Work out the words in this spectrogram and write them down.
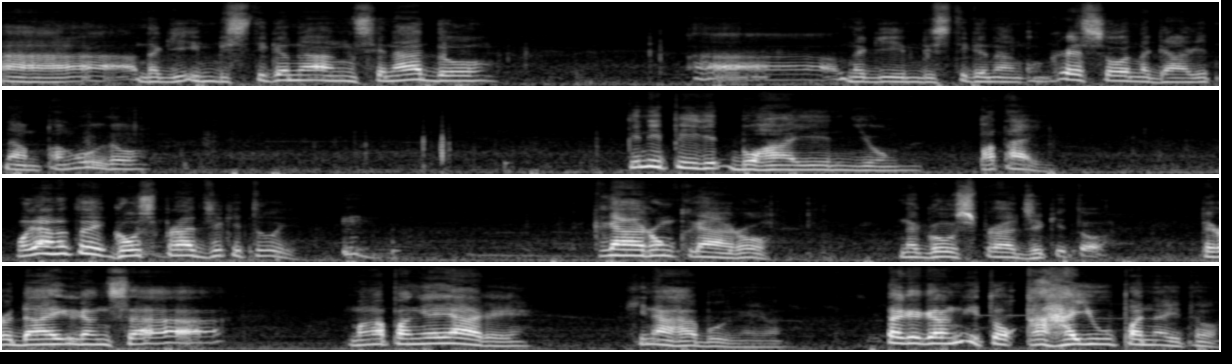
ah nag-iimbestiga na ang Senado, ah nag-iimbestiga na ang Kongreso, nagalit na ang Pangulo, pinipilit buhayin yung patay. Wala na to eh, ghost project ito eh. Klarong-klaro na ghost project ito. Pero dahil lang sa mga pangyayari, hinahabol ngayon. Talagang ito, kahayupan na ito.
